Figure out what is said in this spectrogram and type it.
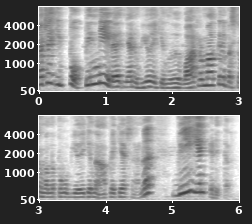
പക്ഷെ ഇപ്പോൾ പിന്നീട് ഞാൻ ഉപയോഗിക്കുന്നത് വാട്ടർമാർക്കിന് പ്രശ്നം വന്നപ്പോൾ ഉപയോഗിക്കുന്ന ആപ്ലിക്കേഷനാണ് വി എൻ എഡിറ്റർ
